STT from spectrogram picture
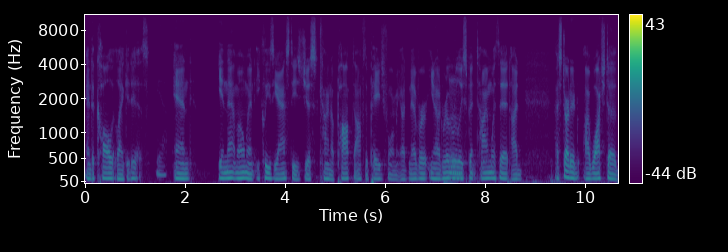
and to call it like it is. Yeah. And in that moment, Ecclesiastes just kind of popped off the page for me. I'd never, you know, I'd really, really mm. spent time with it. I'd, I started, I watched a,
